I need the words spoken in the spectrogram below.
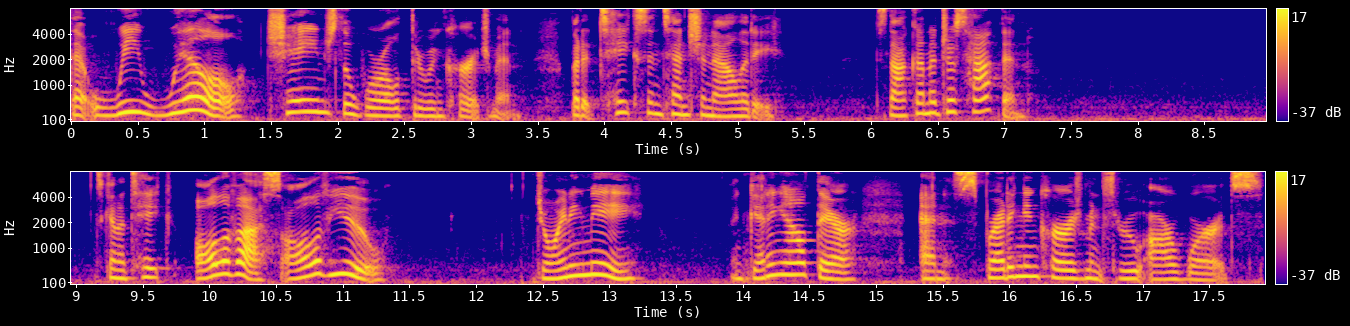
that we will change the world through encouragement, but it takes intentionality. It's not going to just happen. It's going to take all of us, all of you, joining me and getting out there and spreading encouragement through our words.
